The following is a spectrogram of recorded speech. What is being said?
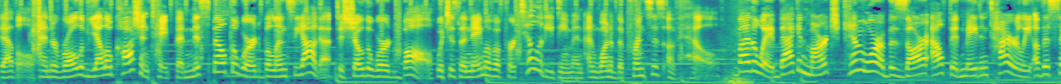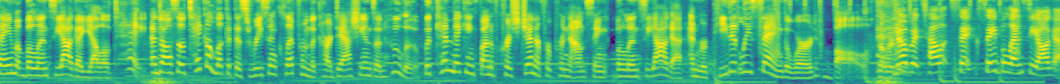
devil and a roll of yellow caution tape that misspelled the word Balenciaga to show the word Baal, which is the name of a fertility demon and one of the princes of hell. By the way, back in March, Kim wore a bizarre bizarre outfit made entirely of the same Balenciaga yellow tape. And also, take a look at this recent clip from the Kardashians on Hulu, with Kim making fun of Kris Jenner for pronouncing Balenciaga and repeatedly saying the word ball. No, but tell say, say Balenciaga.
